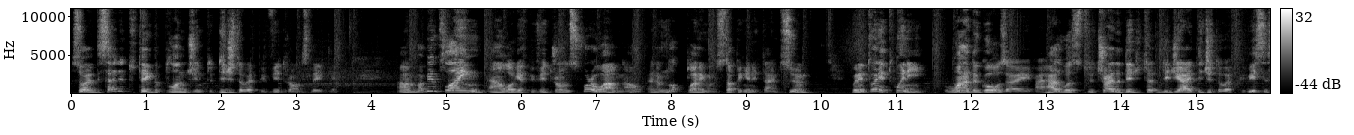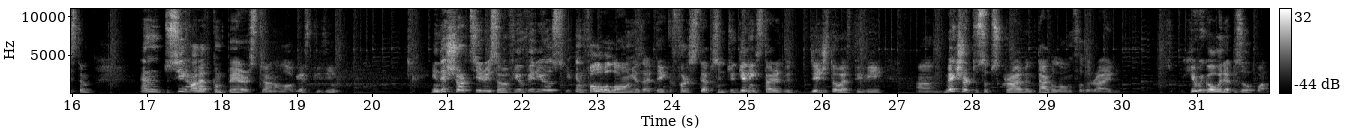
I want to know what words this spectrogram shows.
So I've decided to take the plunge into digital FPV drones lately. Um, I've been flying analog FPV drones for a while now, and I'm not planning on stopping anytime soon. But in 2020, one of the goals I, I had was to try the digital, DJI digital FPV system and to see how that compares to analog FPV. In this short series of a few videos, you can follow along as I take the first steps into getting started with digital FPV. Um, make sure to subscribe and tag along for the ride. So here we go with episode 1.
